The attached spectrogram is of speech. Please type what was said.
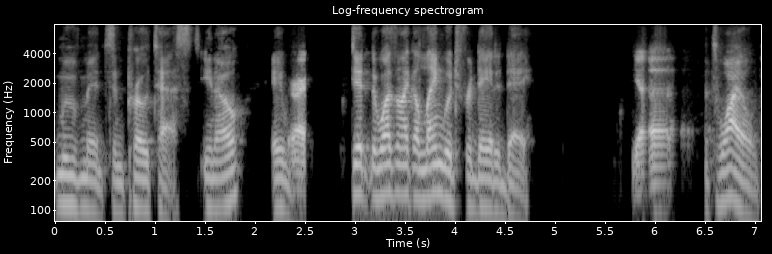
movements and protests, you know? It right. did there wasn't like a language for day to day. Yeah. It's wild.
